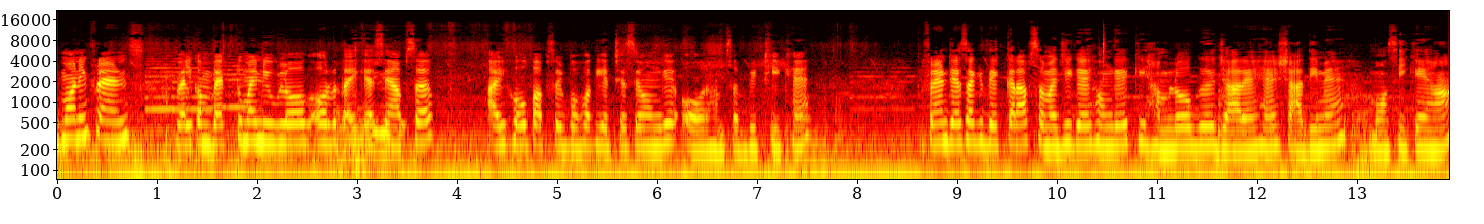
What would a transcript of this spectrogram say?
Good morning friends welcome back to my new vlog और बताइए कैसे हैं आप सब? आई होप आप सब बहुत ही अच्छे से होंगे और हम सब भी ठीक हैं। फ्रेंड जैसा कि देखकर आप समझ ही गए होंगे कि हम लोग जा रहे हैं शादी में मौसी के यहाँ।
